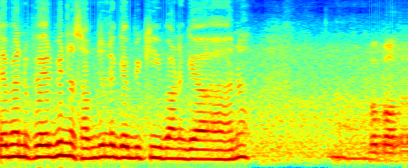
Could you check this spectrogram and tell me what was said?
ਤੇ ਮੈਨੂੰ ਫਿਰ ਵੀ ਨਾ ਸਮਝ ਲੱਗੇ ਵੀ ਕੀ ਬਣ ਗਿਆ ਹਨਾ? ਬਹੁਤ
